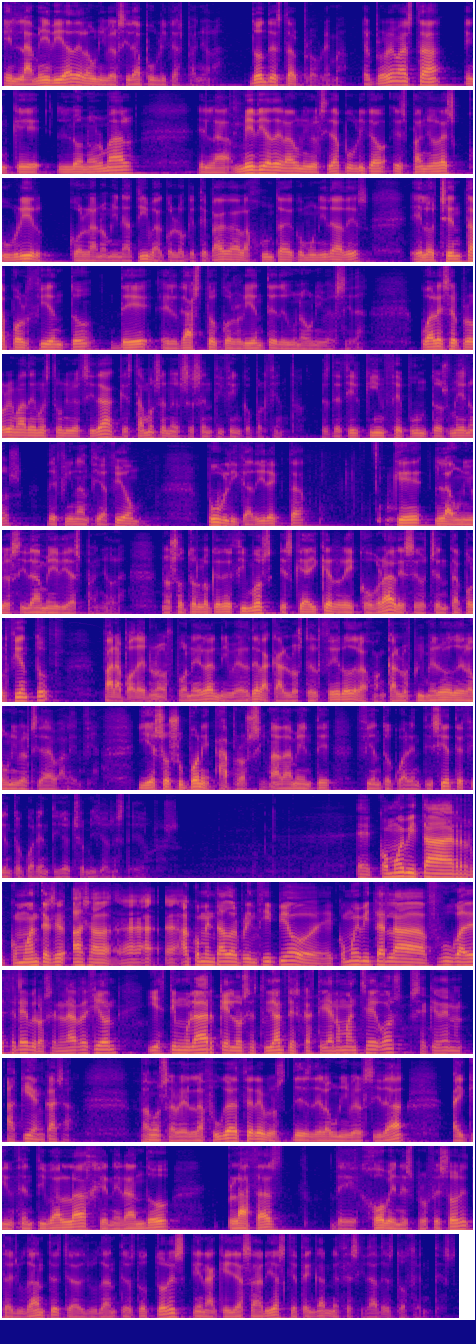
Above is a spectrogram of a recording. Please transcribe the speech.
en la media de la Universidad Pública Española. ¿Dónde está el problema? El problema está en que lo normal en la media de la Universidad Pública Española es cubrir con la nominativa, con lo que te paga la Junta de Comunidades, el 80% del gasto corriente de una universidad. ¿Cuál es el problema de nuestra universidad? Que estamos en el 65%, es decir, 15 puntos menos de financiación pública directa que la Universidad Media Española. Nosotros lo que decimos es que hay que recobrar ese 80%, para podernos poner al nivel de la Carlos III, de la Juan Carlos I de la Universidad de Valencia. Y eso supone aproximadamente 147, 148 millones de euros. Eh, ¿Cómo evitar, como antes ha, comentado al principio, eh, cómo evitar la fuga de cerebros en la región y estimular que los estudiantes castellano-manchegos se queden aquí en casa? Vamos a ver, la fuga de cerebros desde la universidad hay que incentivarla generando plazas de jóvenes profesores, de ayudantes, de ayudantes doctores en aquellas áreas que tengan necesidades docentes.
